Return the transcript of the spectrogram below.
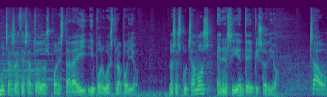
Muchas gracias a todos por estar ahí y por vuestro apoyo. Nos escuchamos en el siguiente episodio. ¡Chao!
